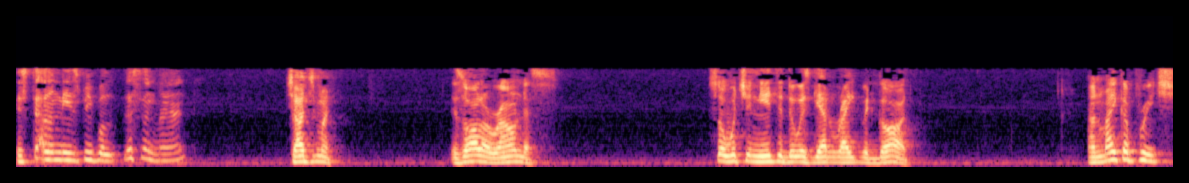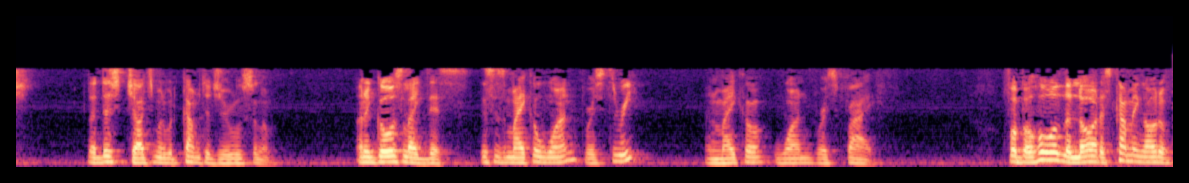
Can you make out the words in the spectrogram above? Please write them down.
is telling these people listen, man, judgment is all around us. So what you need to do is get right with God. And Micah preached that this judgment would come to Jerusalem. And it goes like this. This is Micah 1, verse 3, and Micah 1, verse 5. For behold, the Lord is coming out of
